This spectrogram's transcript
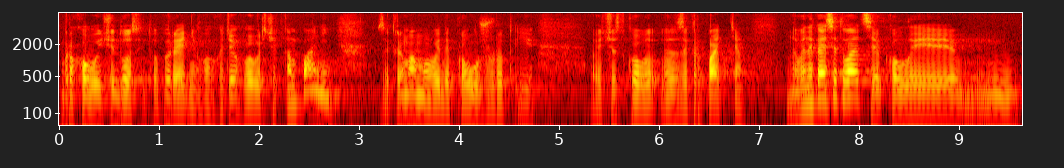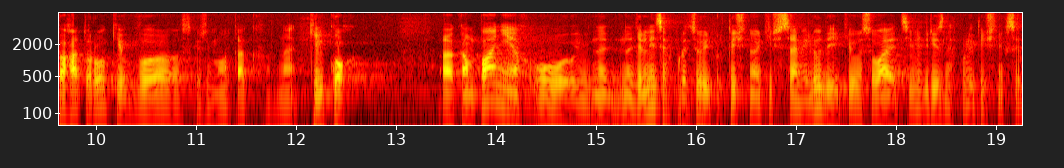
враховуючи досвід попереднього багатьох виборчих кампаній, зокрема мова йде про Ужгород і частково е, Закарпаття. Виникає ситуація, коли багато років, е, скажімо так, на кількох е, кампаніях у, на, на дільницях працюють практично ті ж самі люди, які висуваються від різних політичних сил.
